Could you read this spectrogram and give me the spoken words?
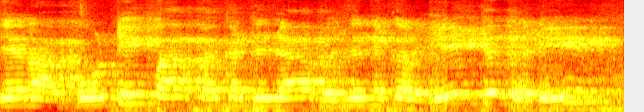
तेरा कोटी पाप कट जा भजन कर एक घडी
